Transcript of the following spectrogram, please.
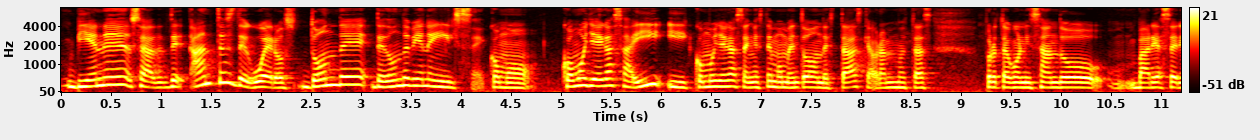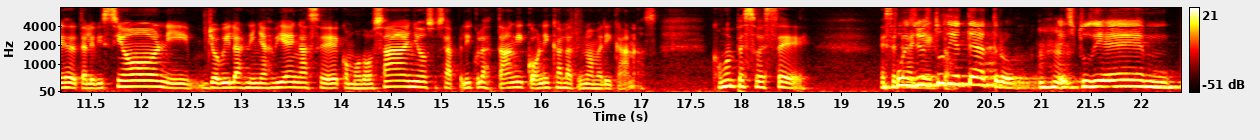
viene, o sea, antes de Güeros, ¿dónde, ¿de dónde viene Ilse? Como, ¿Cómo llegas ahí y cómo llegas en este momento donde estás, que ahora mismo estás protagonizando varias series de televisión y yo vi Las Niñas Bien hace como dos años, o sea, películas tan icónicas latinoamericanas. ¿Cómo empezó ese, pues yo estudié teatro, estudié mm,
